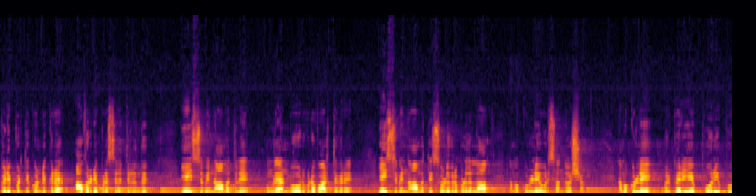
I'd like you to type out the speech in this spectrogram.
வெளிப்படுத்தி கொண்டிருக்கிற அவருடைய பிரசனத்திலிருந்து இயேசுவின் நாமத்திலே உங்களை அன்போடு கூட வாழ்த்துகிறேன். இயேசுவின் நாமத்தை சொல்லுகிற பொழுதெல்லாம் நமக்குள்ளே ஒரு சந்தோஷம். நமக்குள்ளே ஒரு பெரிய பூரிப்பு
